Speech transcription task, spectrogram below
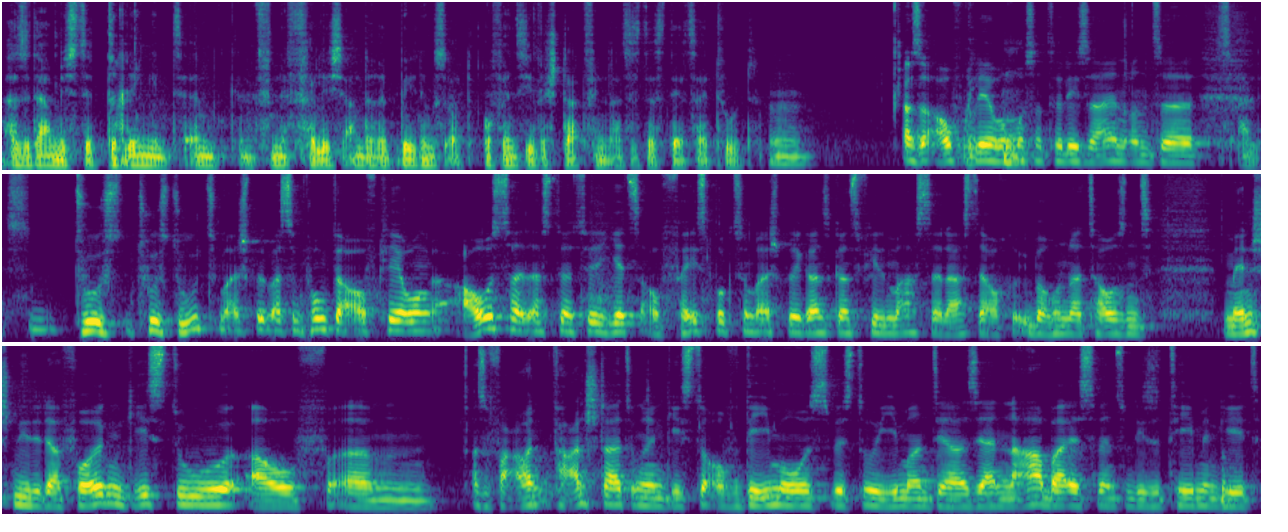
Also da müsste dringend eine völlig andere Bildungsoffensive stattfinden, als es das derzeit tut. Mhm. Also Aufklärung muss natürlich sein. Und äh, tust, tust, du zum Beispiel was im Punkt der Aufklärung, außer dass du natürlich jetzt auf Facebook zum Beispiel ganz, ganz viel machst, da hast du auch über 100.000 Menschen, die dir da folgen. Gehst du auf ähm, also Ver Veranstaltungen, gehst du auf Demos, bist du jemand, der sehr nahbar ist, wenn es um diese Themen geht?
